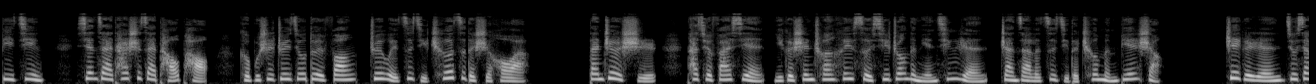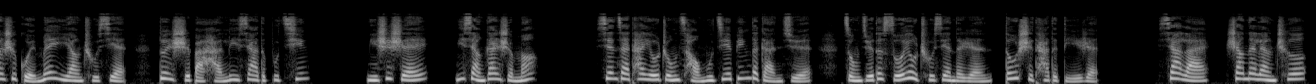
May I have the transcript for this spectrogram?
毕竟现在他是在逃跑，可不是追究对方追尾自己车子的时候啊。但这时，他却发现一个身穿黑色西装的年轻人站在了自己的车门边上。这个人就像是鬼魅一样出现，顿时把韩立吓得不轻。你是谁？你想干什么？现在他有种草木皆兵的感觉，总觉得所有出现的人都是他的敌人。下来，上那辆车，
